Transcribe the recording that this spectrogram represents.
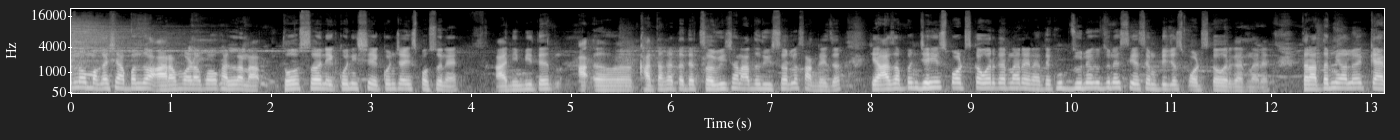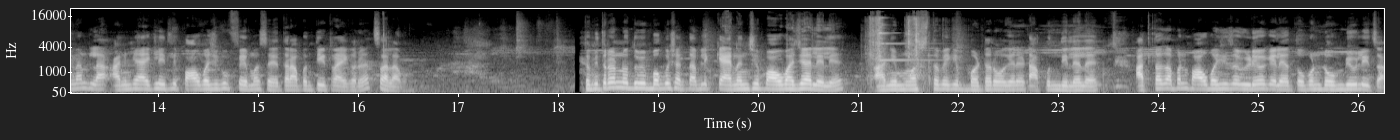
मित्रांनो मगाशी आपण जो आराम वडापाव खाल्ला ना तो सन एकोणीसशे एकोणचाळीसपासून आहे. आणि मी ते खाता खाता त्या चवीच्या नादात विसरलं सांगायचं की आज आपण जेही स्पॉट्स कवर करणार आहे ना ते खूप जुने जुने सी एस एम टीचे स्पॉट्स कवर करणार आहे. तर आता मी आलो आहे कॅननला आणि मी ऐकली इथली पावभाजी खूप फेमस आहे तर आपण ती ट्राय करूया चला मग. तर मित्रांनो तुम्ही बघू शकता आपली कॅननची पावभाजी आलेली आहे आणि मस्तपैकी बटर वगैरे टाकून दिलेलं आहे. आत्ताच आपण पावभाजीचा व्हिडिओ केला आहे तो पण डोंबिवलीचा.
